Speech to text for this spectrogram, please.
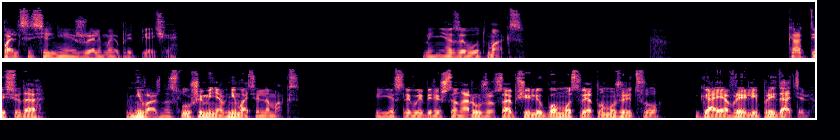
Пальцы сильнее сжали мое предплечье. «Меня зовут Макс». «Как ты сюда?» «Неважно, слушай меня внимательно, Макс. Если выберешься наружу, сообщи любому светлому жрецу. Гай Аврелий предатель.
